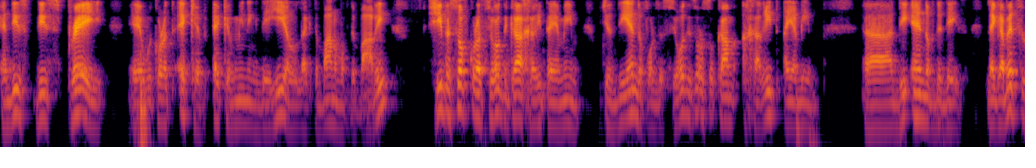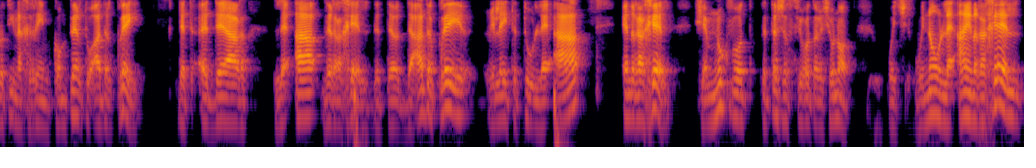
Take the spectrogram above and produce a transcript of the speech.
and this, this pray uh, we call it ekev. Ekev meaning the heel, like the bottom of the body, which is the end of all the sfirot. is also come acharit ayamim, uh, the end of the days. לגבי צלוטין אחרים compared to other pray that uh, they are לאה ורחל that the, the other pray related to לאה and רחל שהן נוקבות לתשע ספירות הראשונות which we know לאה and רחל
